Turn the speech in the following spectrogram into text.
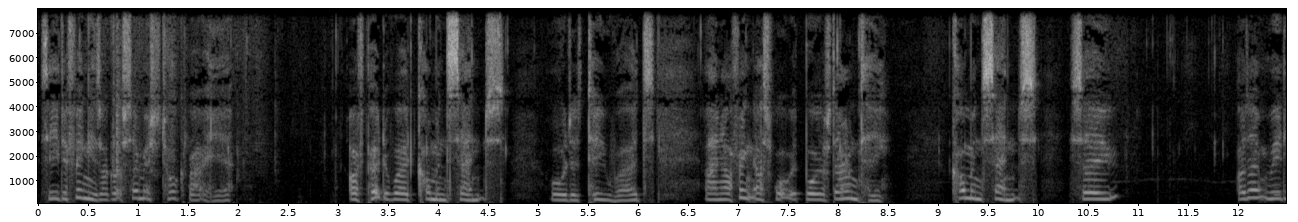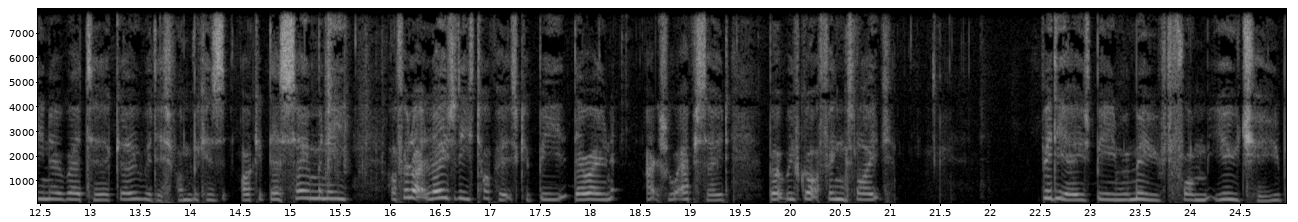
See, the thing is, I've got so much to talk about here. I've put the word common sense, or the two words, and I think that's what it boils down to. Common sense. So I don't really know where to go with this one because could, there's so many. I feel like loads of these topics could be their own actual episode, but we've got things like videos being removed from YouTube,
